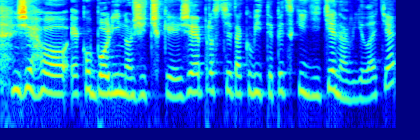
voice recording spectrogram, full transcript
že ho jako bolí nožičky, že je prostě takový typický dítě na výletě.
